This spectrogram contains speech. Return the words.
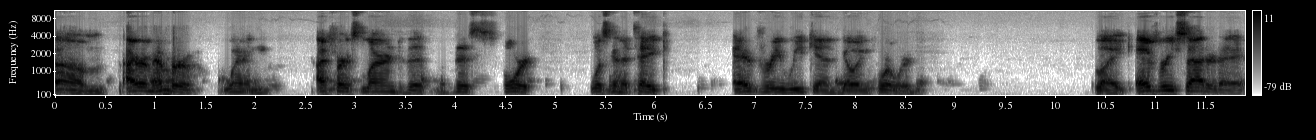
Um, I remember when I first learned that this sport was going to take every weekend going forward. Like every Saturday,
